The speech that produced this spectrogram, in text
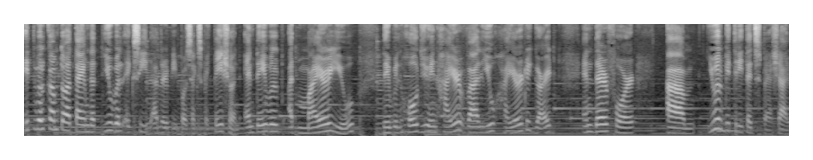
it will come to a time that you will exceed other people's expectation and they will admire you, they will hold you in higher value, higher regard, and therefore, um, you will be treated special.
